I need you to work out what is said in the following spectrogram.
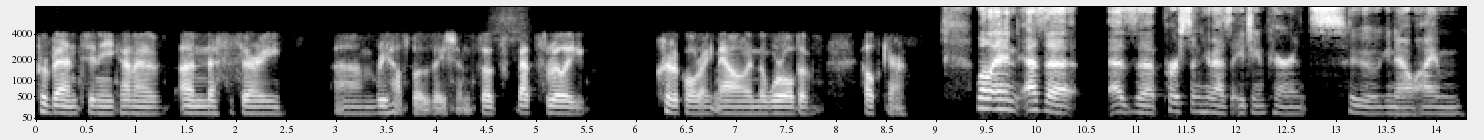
prevent any kind of unnecessary um, rehospitalization. So it's, that's really critical right now in the world of healthcare. Well, and as a as a person who has aging parents, who you know, I'm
